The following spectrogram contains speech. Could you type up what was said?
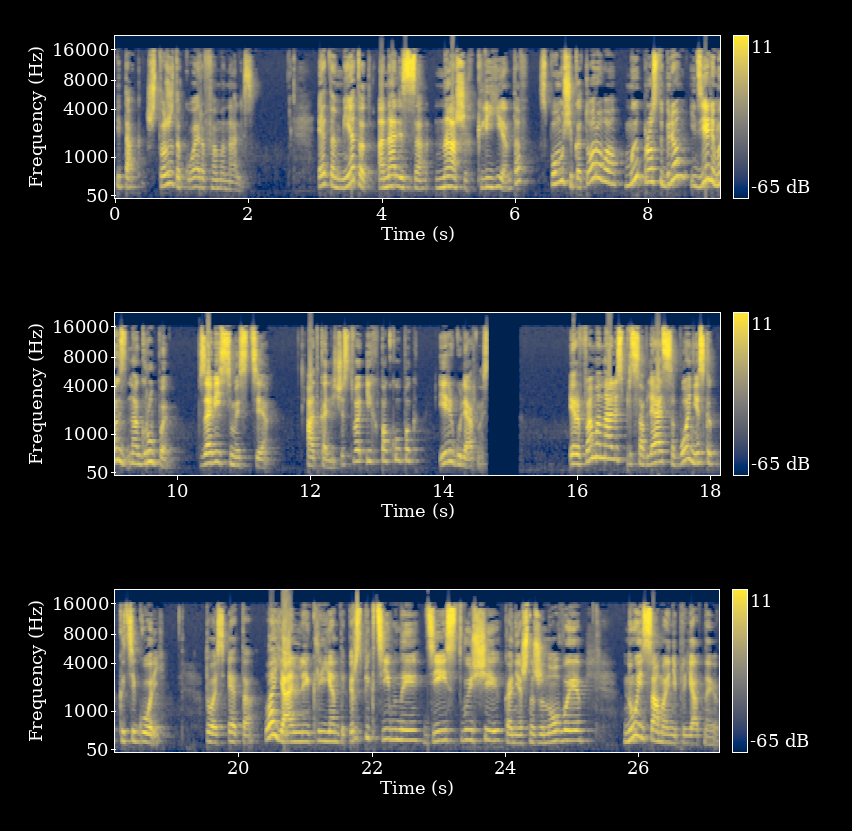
Итак, что же такое RFM-анализ? Это метод анализа наших клиентов, с помощью которого мы просто берем и делим их на группы в зависимости от количества их покупок и регулярности. RFM-анализ представляет собой несколько категорий. То есть это лояльные клиенты, перспективные, действующие, конечно же, новые. Ну и самое неприятное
